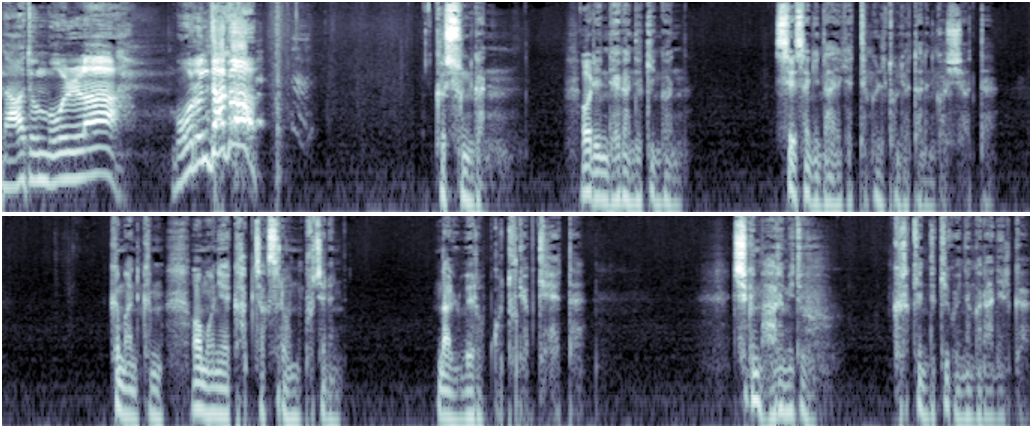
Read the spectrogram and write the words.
나도 몰라. 모른다고! 그 순간 어린 내가 느낀 건 세상이 나에게 등을 돌렸다는 것이었다. 그만큼 어머니의 갑작스러운 부재는 날 외롭고 두렵게 했다. 지금 아름이도 그렇게 느끼고 있는 건 아닐까?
